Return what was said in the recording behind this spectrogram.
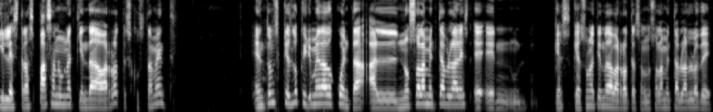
y les traspasan una tienda de abarrotes, justamente. Entonces, ¿qué es lo que yo me he dado cuenta al no solamente hablar e, en, que, es, que es una tienda de abarrotes, al no solamente hablarlo de,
